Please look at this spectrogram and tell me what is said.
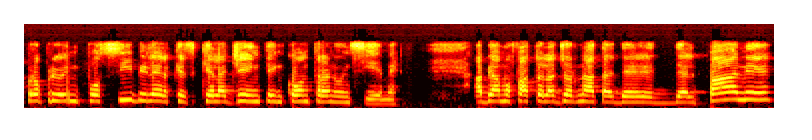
proprio impossibile che, che la gente incontrano insieme abbiamo fatto la giornata de, del pane,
